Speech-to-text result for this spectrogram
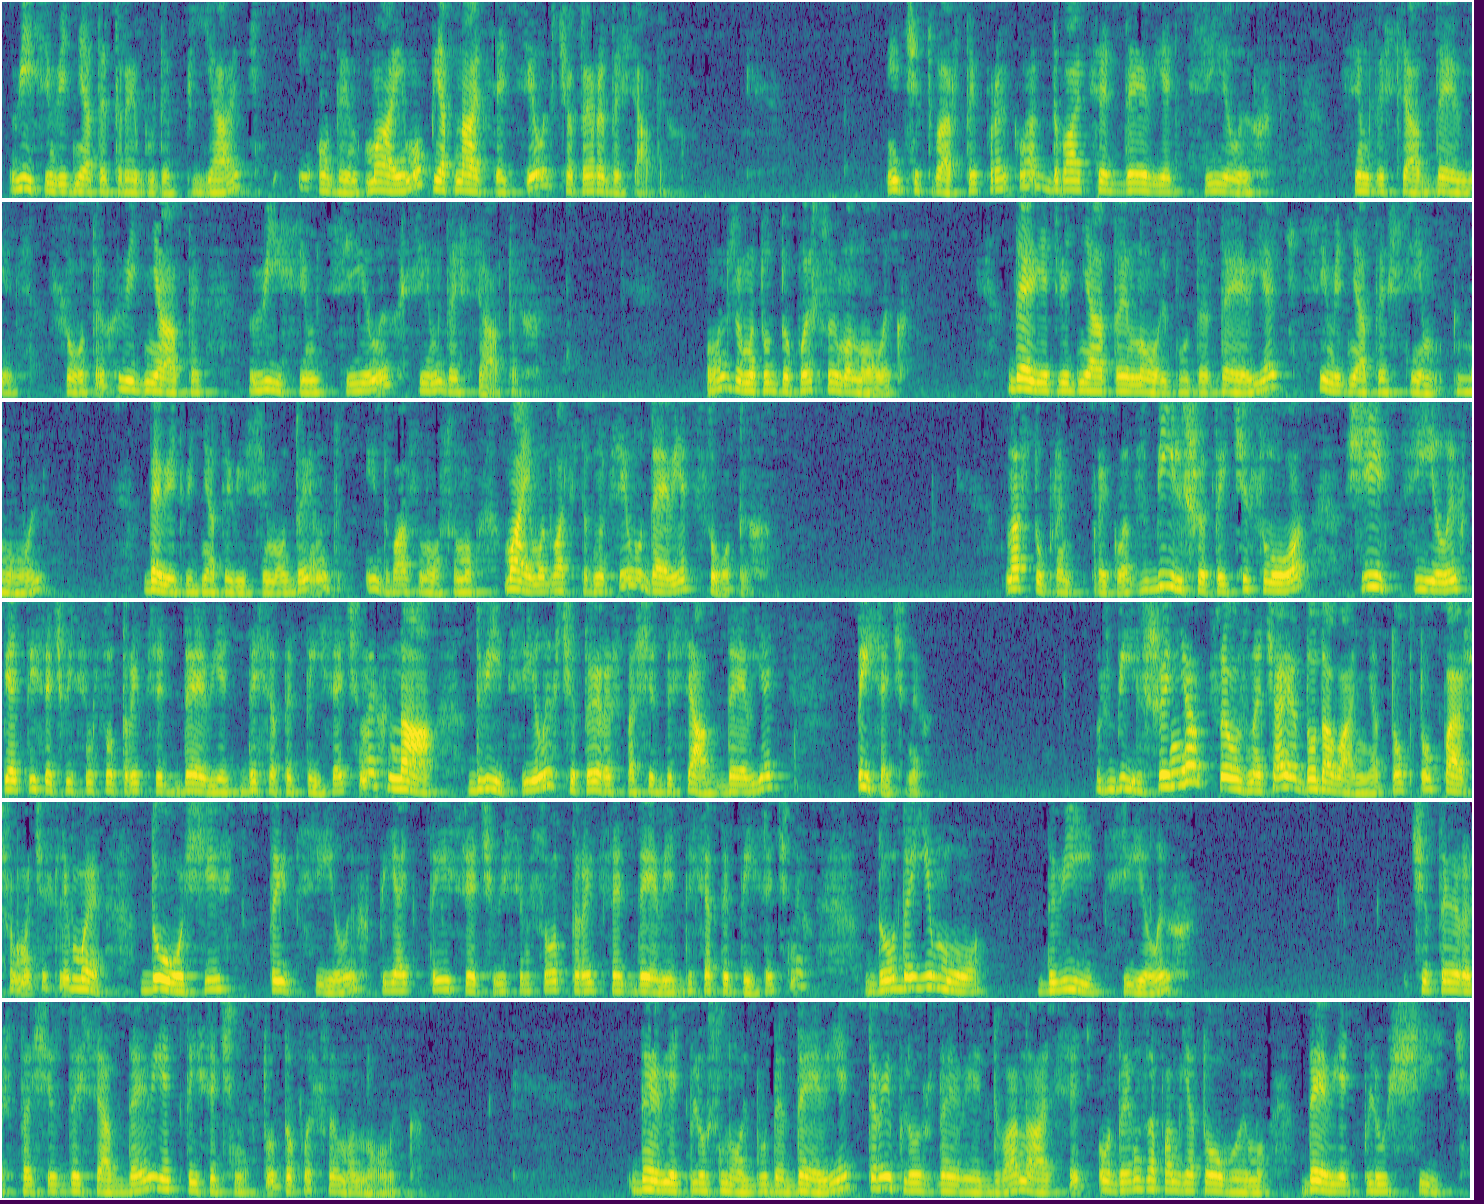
8 відняти 3 буде 5 і 1. Маємо 15,4. І четвертий приклад 29,79 відняти 8,7. Отже, ми тут дописуємо нолик. 9 відняти 0 буде 9, 7 відняти 7 0. 9 відняти 8 1 і 2 зносимо. Маємо 21,9. Наступний приклад. Збільшити число 6,5839 десятитисячних на 2,469 тисячних. Збільшення це означає додавання. Тобто в першому числі ми до 6,5839 десятитисячних додаємо 2,469 тисячних. Тут дописуємо нолик. 9 плюс 0 буде 9, 3 плюс 9 – 12, 1 запам'ятовуємо, 9 плюс 6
